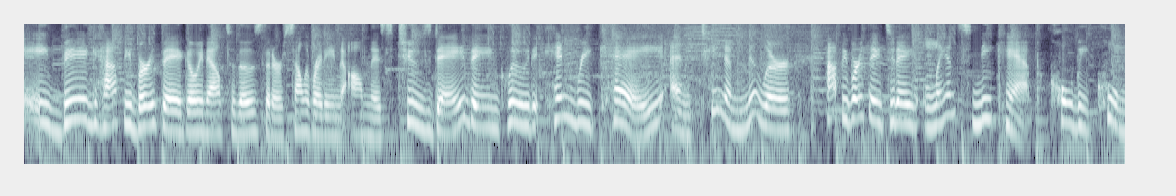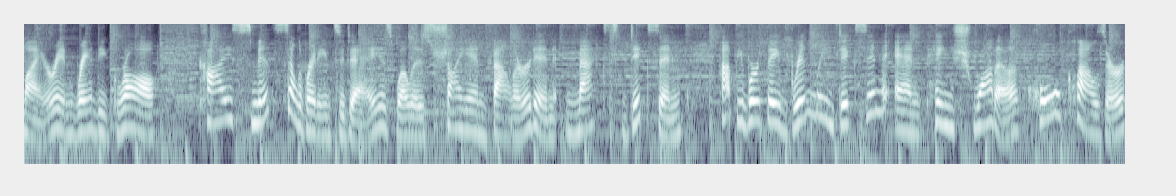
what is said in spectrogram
A big happy birthday going out to those that are celebrating on this Tuesday. They include Henry Kay and Tina Miller. Happy birthday today, Lance Niekamp, Colby Kuhlmeyer, and Randy Grawl. Kai Smith celebrating today, as well as Cheyenne Ballard and Max Dixon. Happy birthday, Brindley Dixon and Payne Schwada, Cole Klauser,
